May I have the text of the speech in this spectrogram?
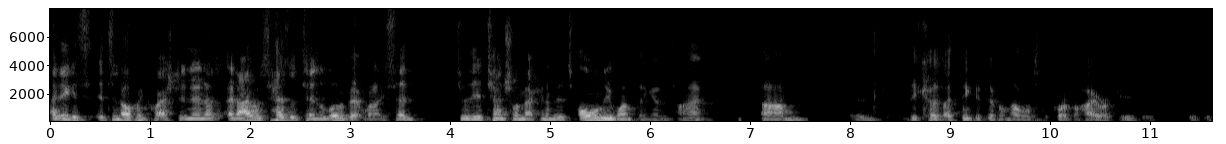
I think it's it's an open question, and as, and I was hesitant a little bit when I said through the attentional mechanism, it's only one thing at a time, um, because I think at different levels of the cortical hierarchy, it, it,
